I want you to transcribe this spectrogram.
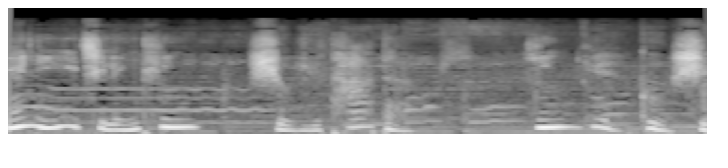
与你一起聆听属于他的音乐故事。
